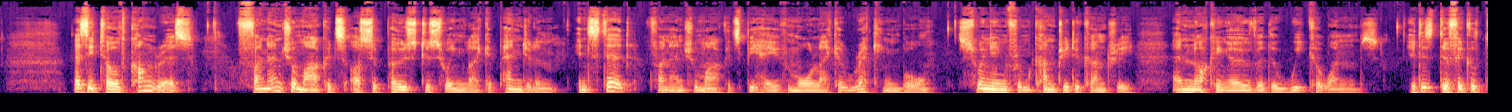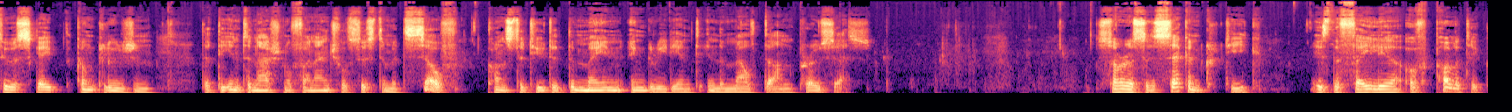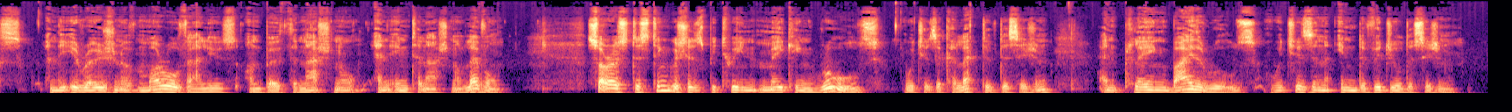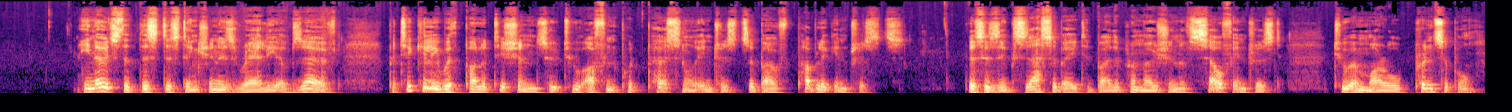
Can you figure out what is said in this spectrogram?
As he told Congress, financial markets are supposed to swing like a pendulum. Instead, financial markets behave more like a wrecking ball, swinging from country to country and knocking over the weaker ones. It is difficult to escape the conclusion that the international financial system itself constituted the main ingredient in the meltdown process. Soros's second critique is the failure of politics and the erosion of moral values on both the national and international level. Soros distinguishes between making rules, which is a collective decision, and playing by the rules, which is an individual decision. He notes that this distinction is rarely observed, particularly with politicians who too often put personal interests above public interests. This is exacerbated by the promotion of self interest to a moral principle.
